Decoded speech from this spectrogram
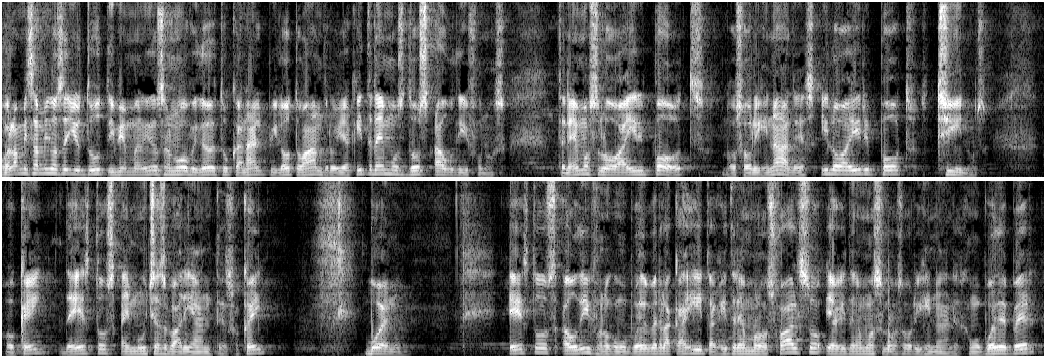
Hola mis amigos de YouTube y bienvenidos a un nuevo video de tu canal Piloto Android. Aquí tenemos dos audífonos. Tenemos los AirPods, los originales, y los AirPods chinos. ¿Ok? De estos hay muchas variantes, ¿ok? Bueno, estos audífonos, como puedes ver la cajita, aquí tenemos los falsos y aquí tenemos los originales. Como puedes ver,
